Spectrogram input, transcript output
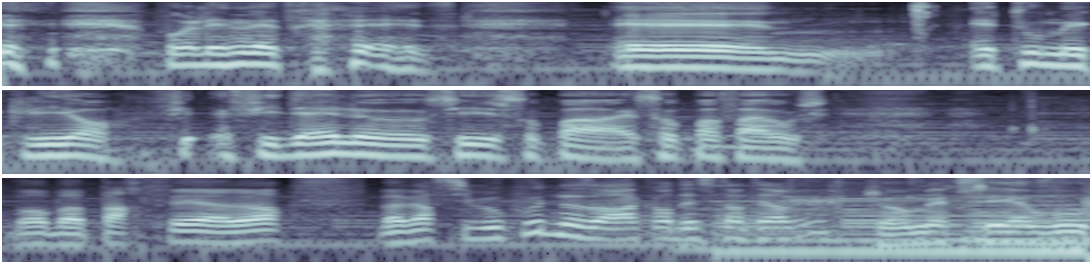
pour les mettre à l'aise. Et, et tous mes clients fi- fidèles aussi, ils ne sont, pas- ils sont pas farouches. Bon bah parfait alors. Bah merci beaucoup de nous avoir accordé cette interview. Je vous remercie à vous.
